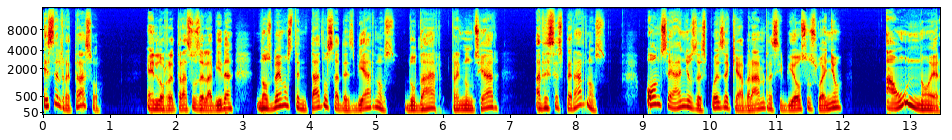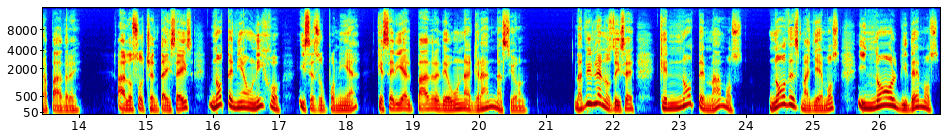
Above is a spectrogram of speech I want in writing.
es el retraso. En los retrasos de la vida nos vemos tentados a desviarnos, dudar, renunciar, a desesperarnos. Once años después de que Abraham recibió su sueño, aún no era padre. A los 86 no tenía un hijo y se suponía que sería el padre de una gran nación. La Biblia nos dice que no temamos, no desmayemos y no olvidemos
